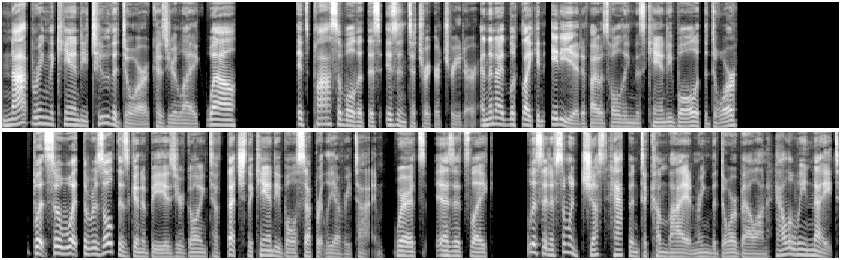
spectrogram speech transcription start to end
not bring the candy to the door cuz you're like, well, it's possible that this isn't a trick or treater. And then I'd look like an idiot if I was holding this candy bowl at the door. but so what the result is going to be is you're going to fetch the candy bowl separately every time. Where it's as it's like, listen, if someone just happened to come by and ring the doorbell on Halloween night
